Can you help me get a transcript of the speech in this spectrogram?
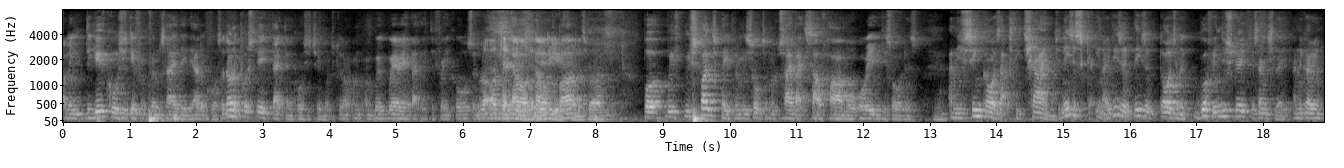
I mean, the youth course is different from, say, the, the adult course. I don't want to push the adult courses too much because I'm, I'm we're wary about the, the free course. And Well, I'll definitely no, want to no do one's the youth barred. One as well. But we've, we've spoke to people and we've talked to them, say, about self-harm or, or eating disorders. And you've seen guys actually change. And these are, you know, these are, these are guys in a rough industry, essentially. And they're going,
